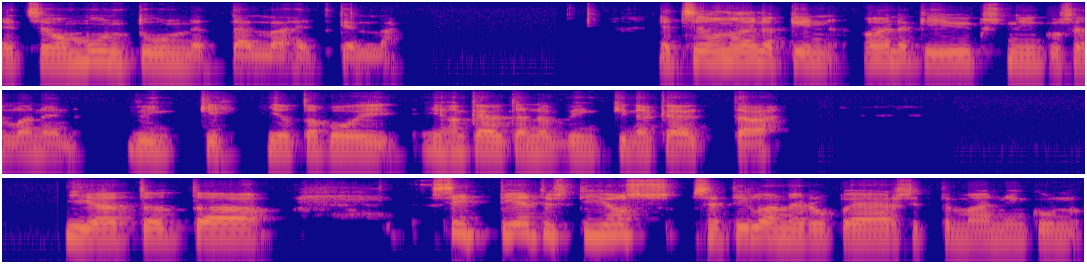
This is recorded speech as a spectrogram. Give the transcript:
Että se on mun tunne tällä hetkellä. Et se on ainakin, ainakin yksi niin kuin sellainen vinkki, jota voi ihan käytännön vinkkinä käyttää. Ja tota, sitten tietysti, jos se tilanne rupeaa ärsyttämään niin kuin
